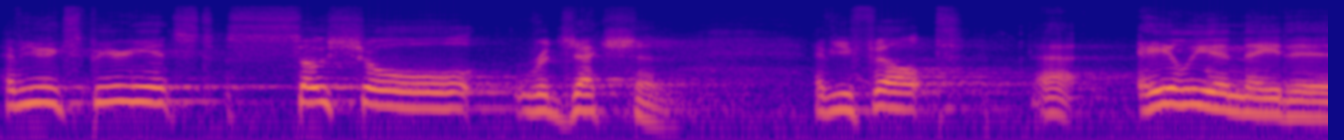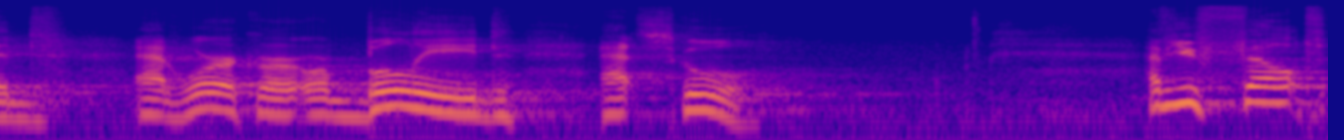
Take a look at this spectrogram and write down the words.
Have you experienced social rejection? Have you felt uh, alienated at work or, or bullied at school? Have you felt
